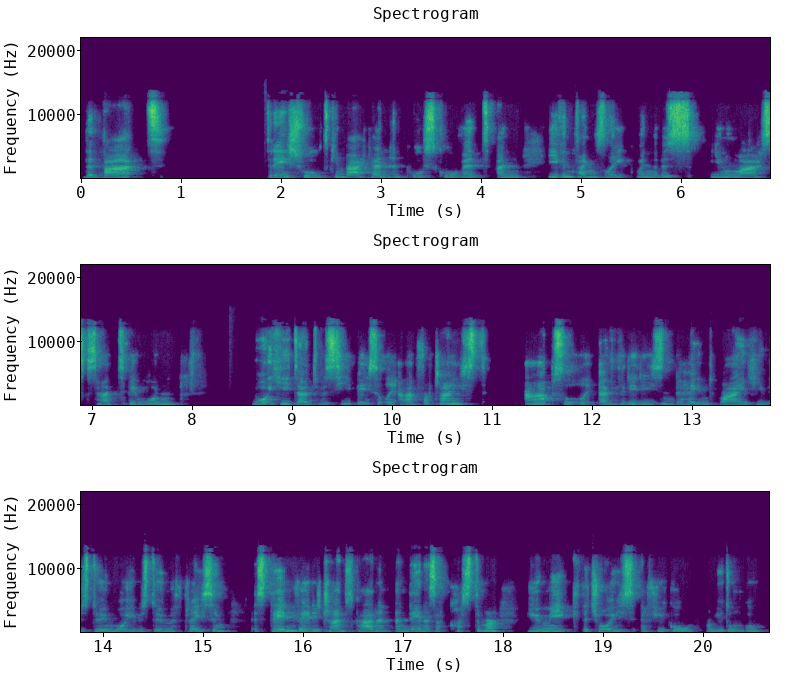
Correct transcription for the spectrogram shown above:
the VAT threshold came back in and post COVID, and even things like when there was, you know, masks had to be worn, what he did was he basically advertised absolutely every reason behind why he was doing what he was doing with pricing. It's then very transparent. And then as a customer, you make the choice if you go or you don't go.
